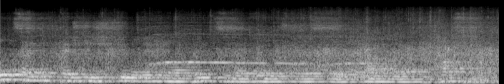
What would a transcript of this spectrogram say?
kurzzeittechnisch übernehmen wir 15 Euro aus der Kamera Hauptmann.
